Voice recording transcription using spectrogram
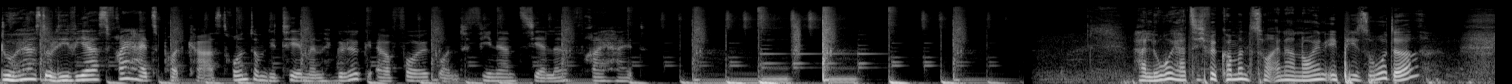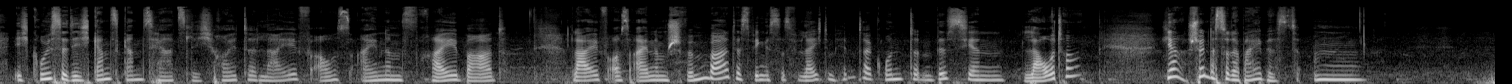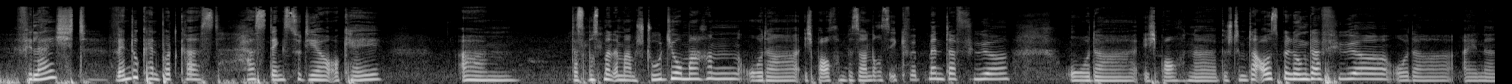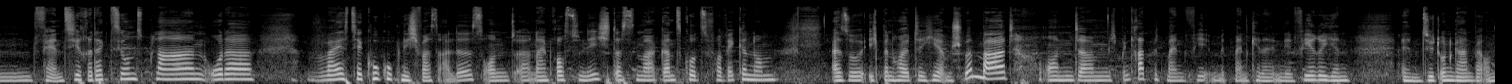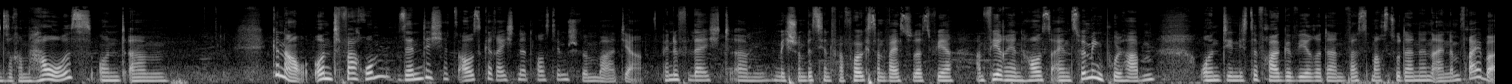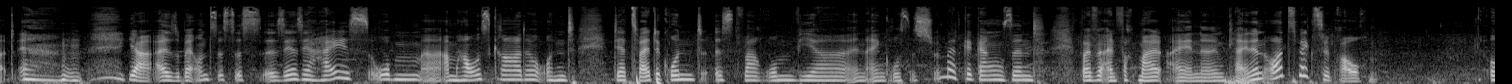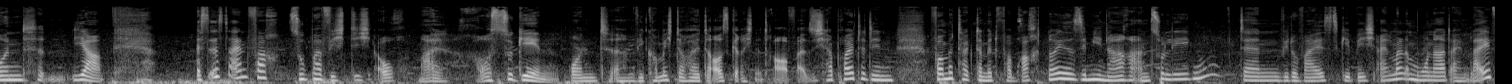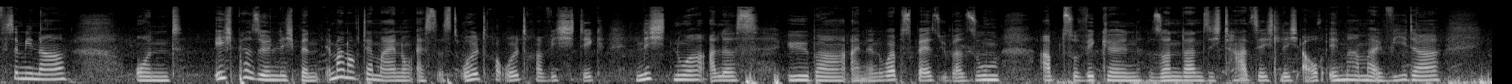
Du hörst Olivias Freiheitspodcast rund um die Themen Glück, Erfolg und finanzielle Freiheit. Hallo, herzlich willkommen zu einer neuen Episode. Ich grüße dich ganz, ganz herzlich heute live aus einem Freibad, live aus einem Schwimmbad. Deswegen ist es vielleicht im Hintergrund ein bisschen lauter. Ja, schön, dass du dabei bist. Vielleicht, wenn du keinen Podcast hast, denkst du dir, okay, ähm, das muss man immer im Studio machen oder ich brauche ein besonderes Equipment dafür oder ich brauche eine bestimmte Ausbildung dafür oder einen fancy Redaktionsplan oder weiß der Kuckuck nicht was alles. Und äh, nein, brauchst du nicht. Das mal ganz kurz vorweggenommen. Also ich bin heute hier im Schwimmbad und ähm, ich bin gerade mit meinen, mit meinen Kindern in den Ferien in Südungarn bei unserem Haus und ähm, Genau. Und warum sende ich jetzt ausgerechnet aus dem Schwimmbad? Ja, wenn du vielleicht ähm, mich schon ein bisschen verfolgst, dann weißt du, dass wir am Ferienhaus einen Swimmingpool haben. Und die nächste Frage wäre dann, was machst du dann in einem Freibad? ja, also bei uns ist es sehr, sehr heiß oben äh, am Haus gerade. Und der zweite Grund ist, warum wir in ein großes Schwimmbad gegangen sind, weil wir einfach mal einen kleinen Ortswechsel brauchen. Und ja, es ist einfach super wichtig, auch mal rauszugehen. Und ähm, wie komme ich da heute ausgerechnet drauf? Also ich habe heute den Vormittag damit verbracht, neue Seminare anzulegen. Denn wie du weißt, gebe ich einmal im Monat ein Live-Seminar. Und ich persönlich bin immer noch der Meinung, es ist ultra, ultra wichtig, nicht nur alles über einen Webspace, über Zoom abzuwickeln, sondern sich tatsächlich auch immer mal wieder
